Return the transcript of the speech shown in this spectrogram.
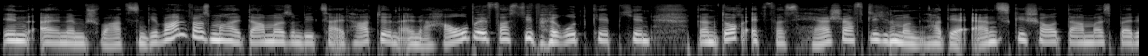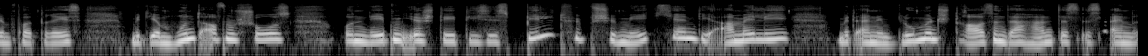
in einem schwarzen Gewand, was man halt damals um die Zeit hatte, in einer Haube, fast wie bei Rotkäppchen, dann doch etwas herrschaftlich. Und man hat ja ernst geschaut damals bei den Porträts mit ihrem Hund auf dem Schoß. Und neben ihr steht dieses bildhübsche Mädchen, die Amelie, mit einem Blumenstrauß in der Hand. Das ist ein,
